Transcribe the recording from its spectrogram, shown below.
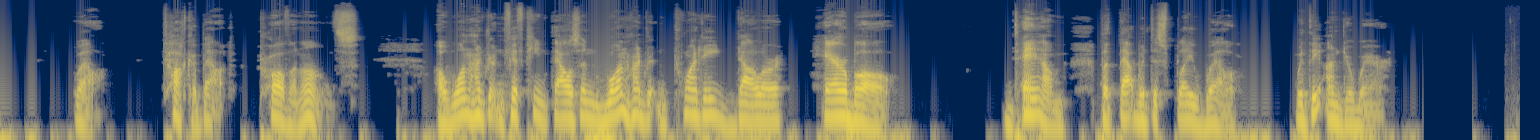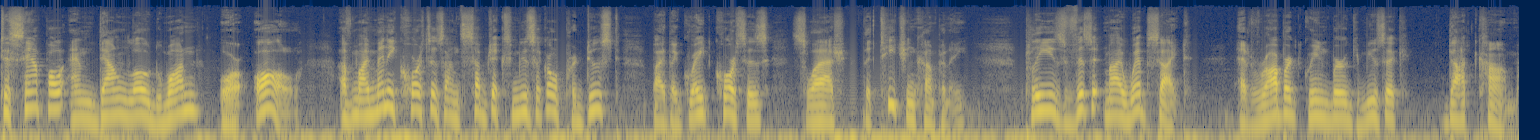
Well, talk about provenance. A $115,120 hairball. Damn, but that would display well with the underwear. To sample and download one or all of my many courses on subjects musical produced by the Great Courses slash The Teaching Company, please visit my website at robertgreenbergmusic.com.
